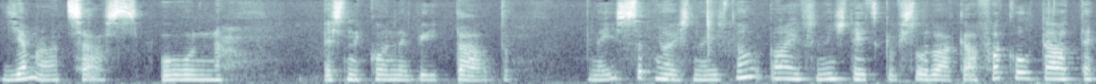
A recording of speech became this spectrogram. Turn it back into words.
jāmācās. Un es neko nebiju tādu neizsapņojis, neizdomājis. Viņš teica, ka vislabākā fakultāte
